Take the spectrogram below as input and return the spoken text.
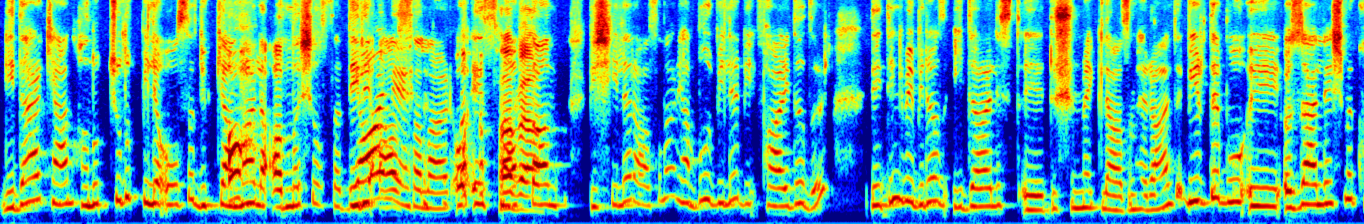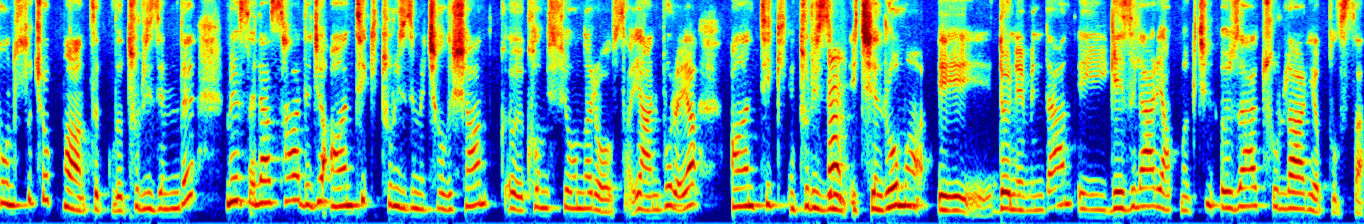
giderken hanutçuluk bile olsa dükkanlarla ah, anlaşılsa, deri yani. alsalar, o esnaftan bir şeyler alsalar yani bu bile bir faydadır. Dediğim gibi biraz idealist e, düşünmek lazım herhalde. Bir de bu e, özelleşme konusu çok mantıklı turizmde. Mesela sadece antik turizmi çalışan e, komisyonlar olsa yani buraya antik turizm Hı. için Roma e, döneminden e, geziler yapmak için özel turlar yapılsa.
